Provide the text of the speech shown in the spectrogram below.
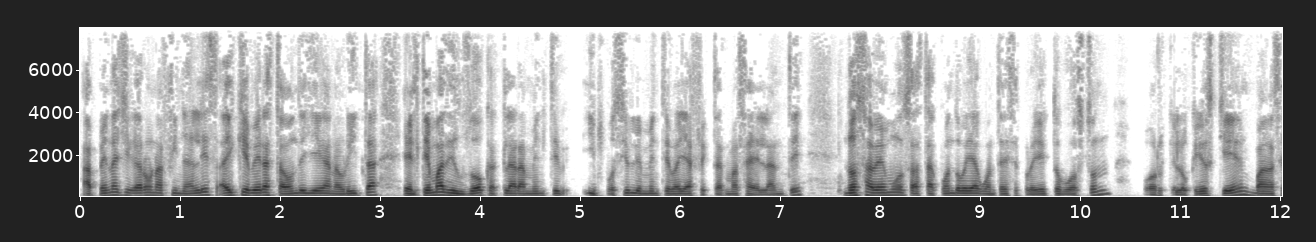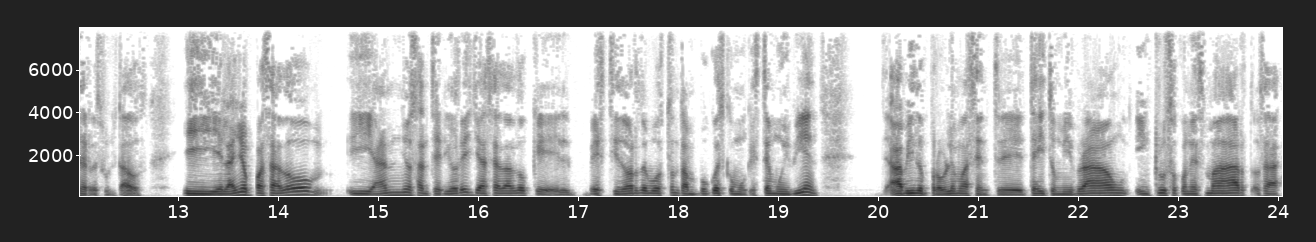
apenas llegaron a finales, hay que ver hasta dónde llegan ahorita. El tema de Udoka claramente y posiblemente vaya a afectar más adelante. No sabemos hasta cuándo vaya a aguantar ese proyecto Boston, porque lo que ellos quieren van a ser resultados. Y el año pasado y años anteriores ya se ha dado que el vestidor de Boston tampoco es como que esté muy bien. Ha habido problemas entre Tatum y Brown, incluso con Smart, o sea,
